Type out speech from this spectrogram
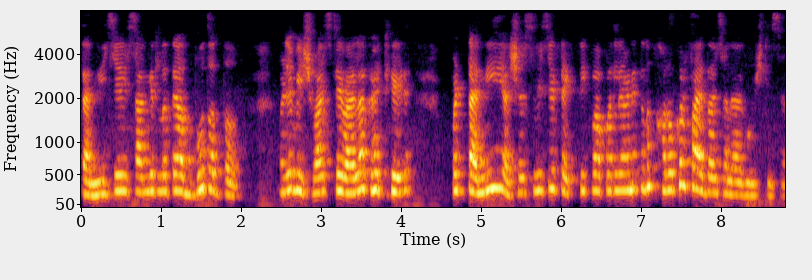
त्यांनी जे सांगितलं ते अद्भुत होतं. म्हणजे विश्वास ठेवायला कठीण पण त्यांनी यशस्वीचे टेक्निक वापरले आणि त्यांना खरोखर फायदा झाला या गोष्टीचा.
